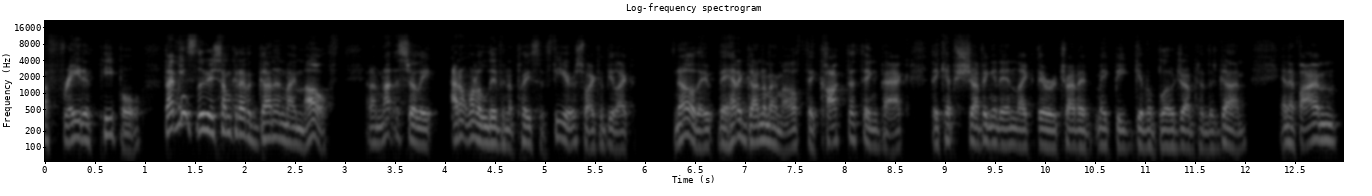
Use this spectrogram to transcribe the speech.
afraid of people. That means literally someone could have a gun in my mouth, and I'm not necessarily. I don't want to live in a place of fear, so I could be like, no, they they had a gun in my mouth. They cocked the thing back. They kept shoving it in like they were trying to make me give a blowjob to the gun. And if I'm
